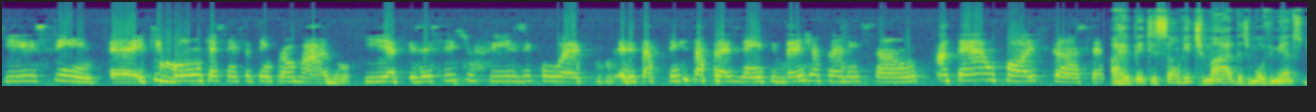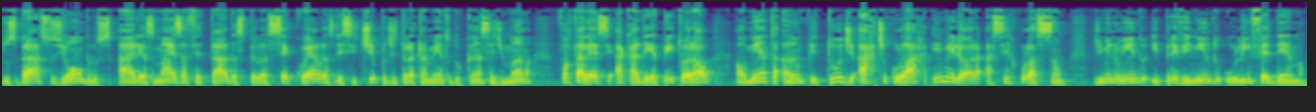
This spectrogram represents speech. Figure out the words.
que sim, é, e que bom que a ciência tem provado que é, exercício físico é, ele tá, tem que estar tá presente desde a prevenção até o pós-câncer. A repetição ritmada de movimentos dos braços e ombros, áreas mais afetadas pelas sequelas desse tipo de tratamento do câncer de mama, fortalece a cadeia peitoral, aumenta a amplitude articular e melhora a circulação, diminuindo e prevenindo o linfedema.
